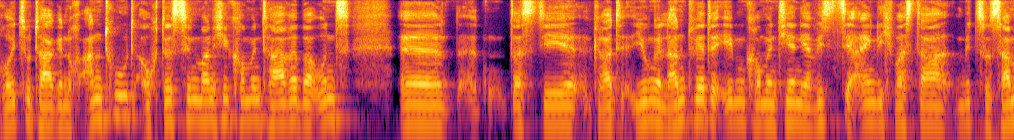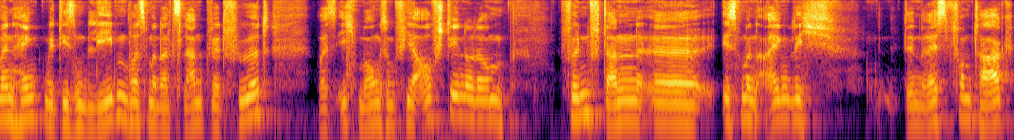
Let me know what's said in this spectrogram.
heutzutage noch antut. Auch das sind manche Kommentare bei uns, äh, dass die gerade junge Landwirte eben kommentieren, ja, wisst ihr eigentlich, was da mit zusammenhängt, mit diesem Leben, was man als Landwirt führt? Weiß ich, morgens um vier aufstehen oder um fünf, dann äh, ist man eigentlich den Rest vom Tag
